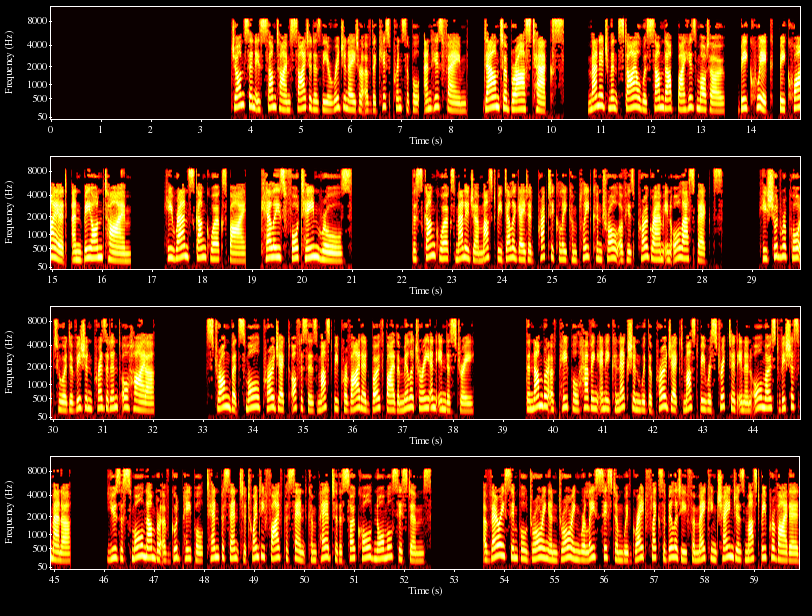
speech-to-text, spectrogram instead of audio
Johnson is sometimes cited as the originator of the KISS principle, and his famed, down-to-brass-tacks management style was summed up by his motto, "'Be quick, be quiet, and be on time'". He ran Skunk Works by, "'Kelly's 14 Rules' The Skunk Works manager must be delegated practically complete control of his program in all aspects. He should report to a division president or higher. Strong but small project offices must be provided both by the military and industry. The number of people having any connection with the project must be restricted in an almost vicious manner use a small number of good people 10% to 25% compared to the so-called normal systems. A very simple drawing and drawing release system with great flexibility for making changes must be provided.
